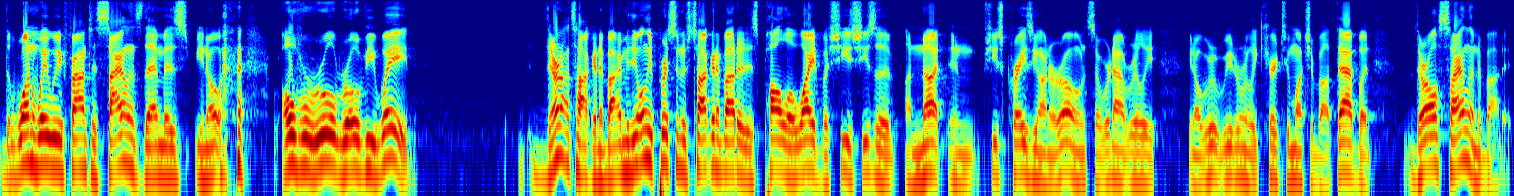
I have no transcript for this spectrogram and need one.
the one way we found to silence them is, you know, overrule Roe v. Wade. They're not talking about. I mean, the only person who's talking about it is Paula White, but she's she's a, a nut and she's crazy on her own. So we're not really, you know, we, we don't really care too much about that. But they're all silent about it.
